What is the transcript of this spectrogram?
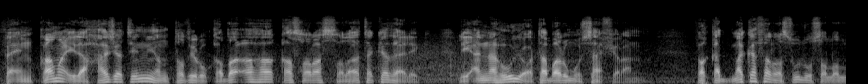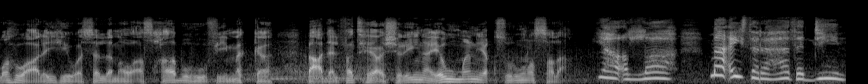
فإن قام إلى حاجة ينتظر قضاءها قصر الصلاة كذلك لأنه يعتبر مسافرا. فقد مكث الرسول صلى الله عليه وسلم وأصحابه في مكة بعد الفتح عشرين يوما يقصرون الصلاة. يا الله ما أيسر هذا الدين؟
